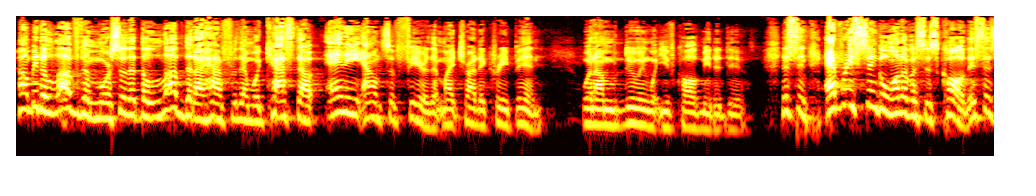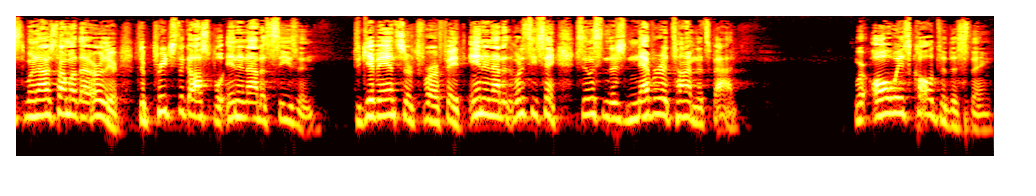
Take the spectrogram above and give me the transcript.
Help me to love them more so that the love that I have for them would cast out any ounce of fear that might try to creep in when I'm doing what you've called me to do. Listen, every single one of us is called. This is when I was talking about that earlier, to preach the gospel in and out of season, to give answers for our faith in and out of what is he saying? He's saying, listen, there's never a time that's bad. We're always called to this thing.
